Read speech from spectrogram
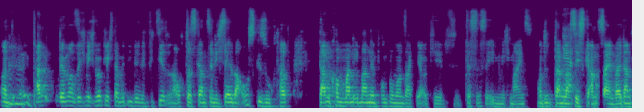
Und mhm. dann, wenn man sich nicht wirklich damit identifiziert und auch das Ganze nicht selber ausgesucht hat, dann kommt man eben an den Punkt, wo man sagt, ja, okay, das ist eben nicht meins. Und dann ja. lasse ich es ganz sein, weil dann,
